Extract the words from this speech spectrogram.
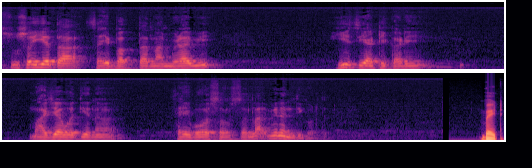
सुसह्यता साहेब भक्तांना मिळावी. हीच या ठिकाणी माझ्या वतीनं साईबाबा संस्थेला विनंती करतो. भेट.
